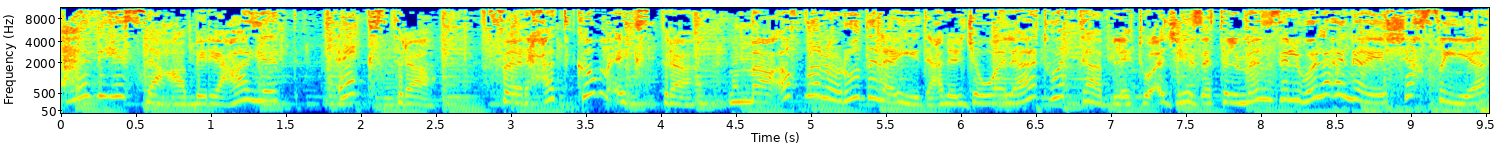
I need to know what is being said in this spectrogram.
هذه الساعة برعاية إكسترا فرحتكم إكسترا مع أفضل عروض العيد على الجوالات والتابلت وأجهزة المنزل والعناية الشخصية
